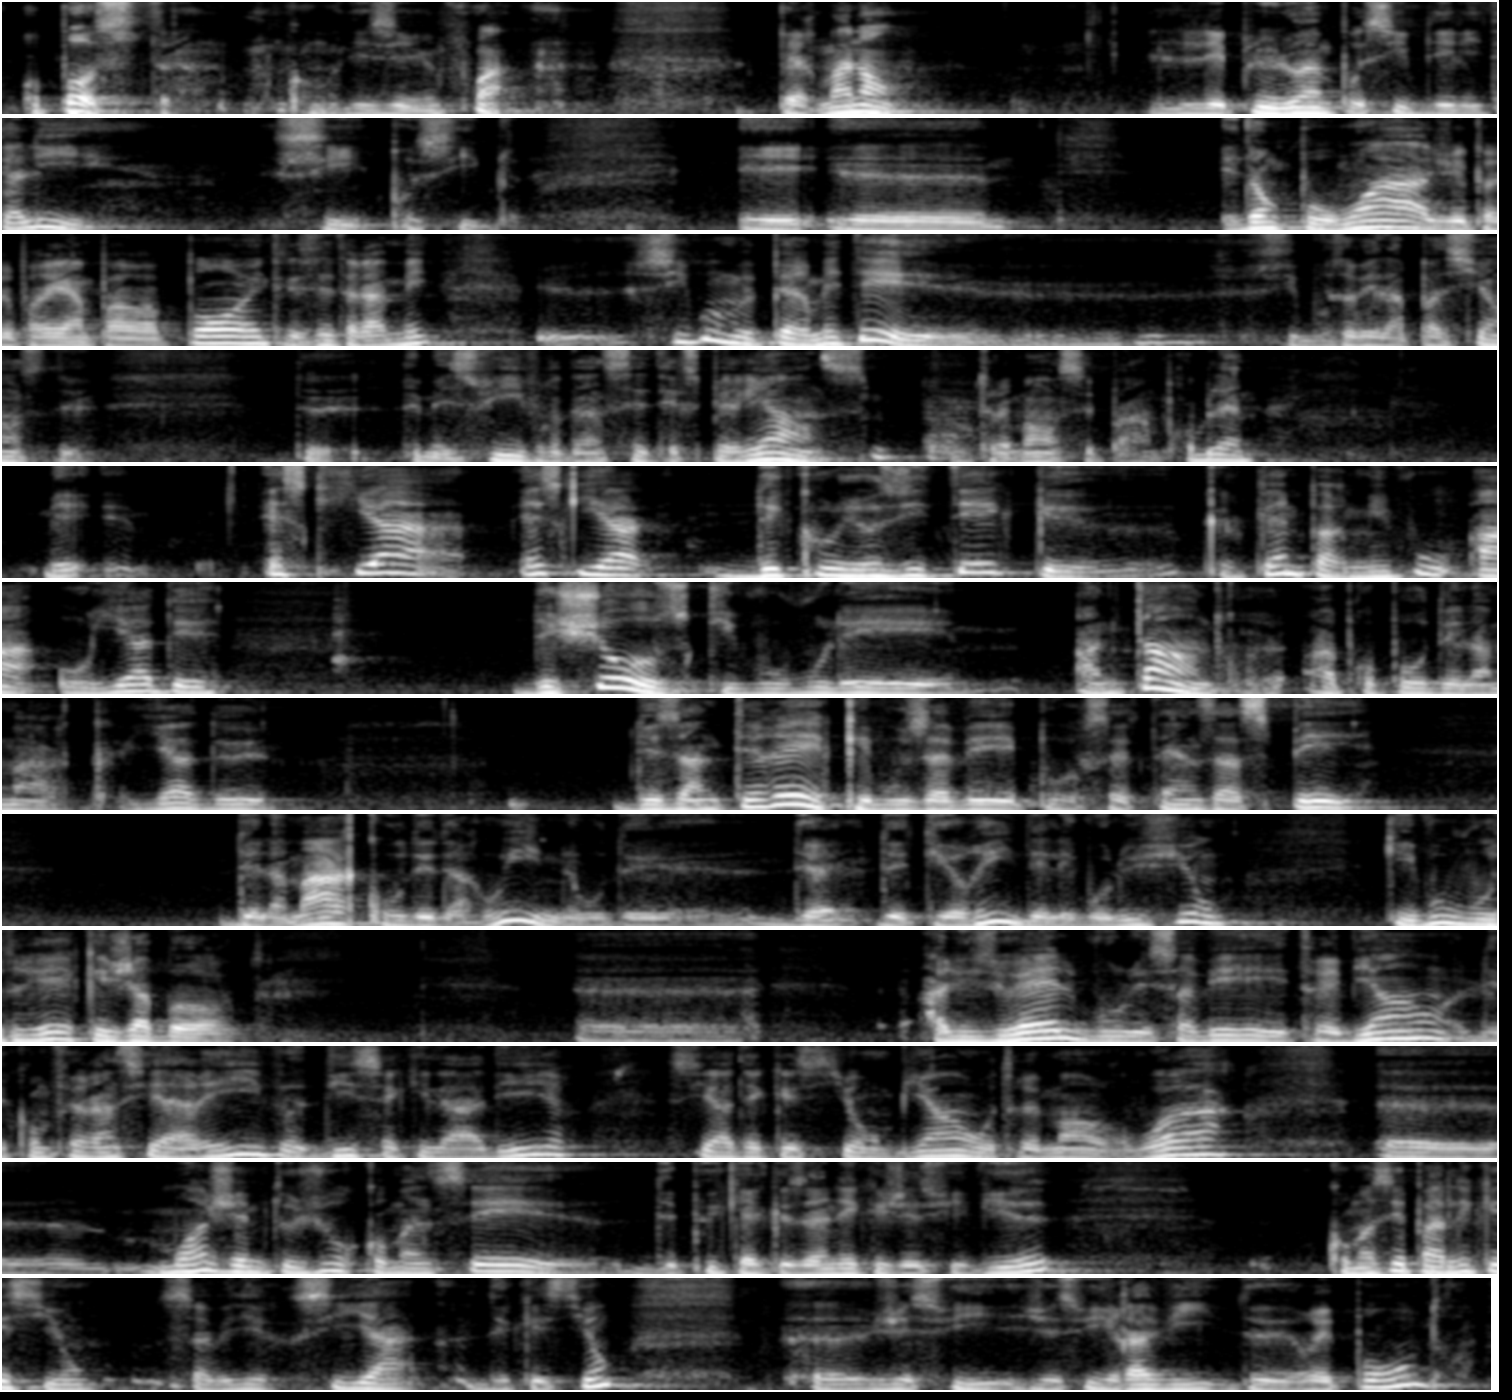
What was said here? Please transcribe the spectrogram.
au poste comme on disait une fois, permanent, les plus loin possible de l'Italie, si possible. Et, euh, donc pour moi, j'ai préparé un PowerPoint, etc. Mais euh, si vous me permettez, euh, si vous avez la patience de, de, me suivre dans cette expérience, autrement c'est pas un problème. Mais est-ce qu'il y a, est-ce qu'il y a des curiosités que quelqu'un parmi vous a, où il y a des des choses que vous voulez entendre à propos de la marque. Il y a de, des intérêts que vous avez pour certains aspects de la marque ou de Darwin ou des de, théories de l'évolution que vous voudriez que j'aborde. Euh, à l'usuel, vous le savez très bien, le conférencier arrive, dit ce qu'il a à dire. S'il y a des questions, bien, autrement, au revoir. Euh, moi, j'aime toujours commencer, depuis quelques années que je suis vieux, commencer par les questions. Ça veut dire, s'il y a des questions, euh, je, suis, je suis ravi de répondre.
